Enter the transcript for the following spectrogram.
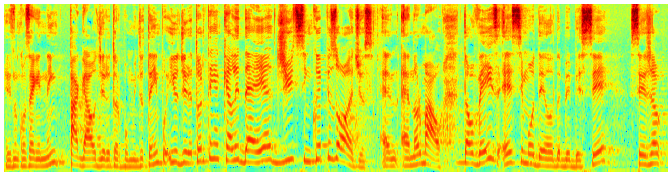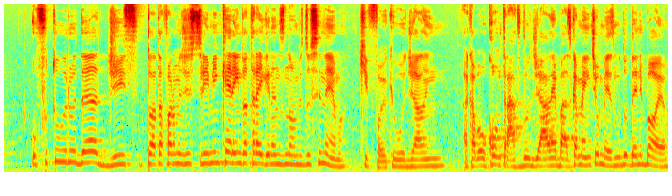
Eles não conseguem nem pagar o diretor por muito tempo e o diretor tem aquela ideia de cinco episódios. É, é normal. Talvez esse modelo da BBC seja o futuro da, de plataformas de streaming querendo atrair grandes nomes do cinema. Que foi o que o Woody Allen. Acabou. O contrato do Woody Allen é basicamente o mesmo do Danny Boyle.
